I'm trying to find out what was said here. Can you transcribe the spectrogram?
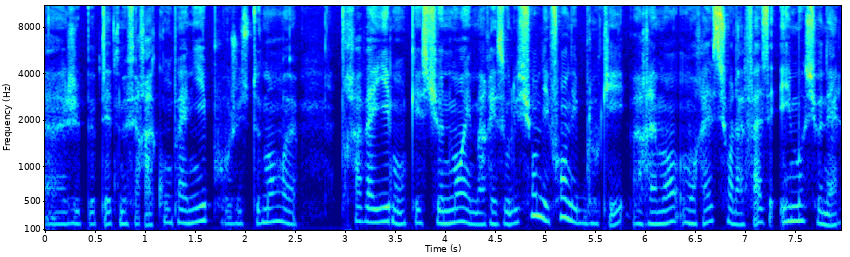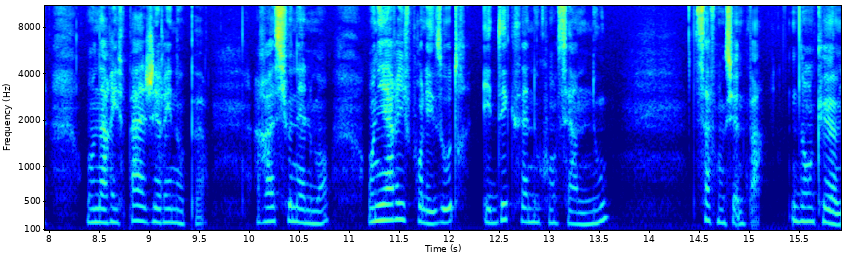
Euh, je peux peut-être me faire accompagner pour justement euh, travailler mon questionnement et ma résolution. Des fois, on est bloqué. Vraiment, on reste sur la phase émotionnelle. On n'arrive pas à gérer nos peurs. Rationnellement, on y arrive pour les autres et dès que ça nous concerne, nous, ça fonctionne pas. Donc, euh,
